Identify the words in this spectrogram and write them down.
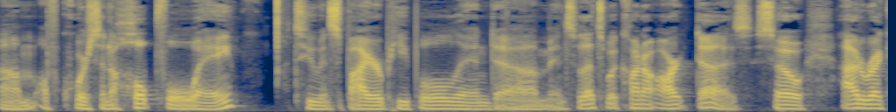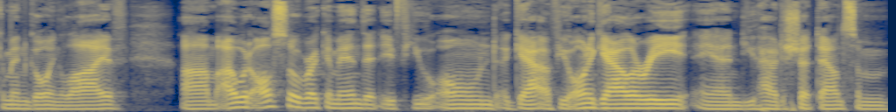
um, of course, in a hopeful way to inspire people. And, um, and so that's what kind of art does. So I would recommend going live. Um, I would also recommend that if you owned a ga- if you own a gallery and you had to shut down some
